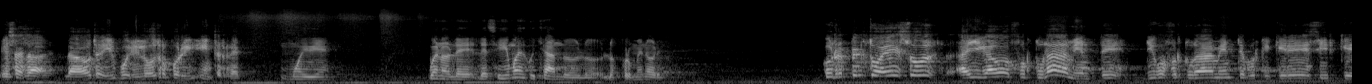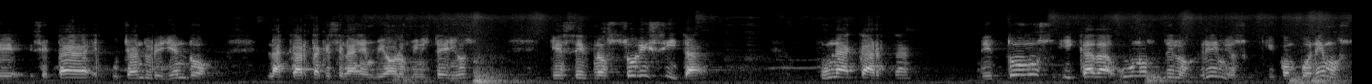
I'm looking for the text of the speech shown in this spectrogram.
Esa es la, otra y, bueno, lo otro por internet. Muy bien. Bueno, le, seguimos escuchando los pormenores. Con respecto a eso, ha llegado afortunadamente, digo afortunadamente porque quiere decir que se está escuchando y leyendo las cartas que se le han enviado a los ministerios, que se nos solicita una carta de todos y cada uno de los gremios que componemos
